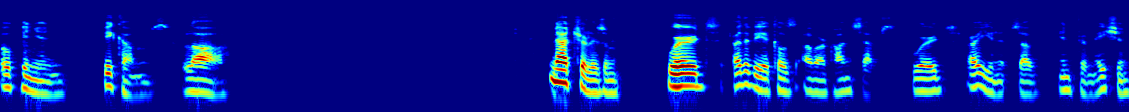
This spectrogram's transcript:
opinion becomes law. Naturalism. Words are the vehicles of our concepts. Words are units of information.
